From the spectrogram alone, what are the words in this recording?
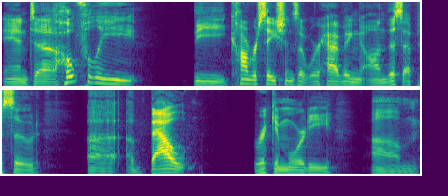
and uh, hopefully the conversations that we're having on this episode uh, about Rick and Morty. Um,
